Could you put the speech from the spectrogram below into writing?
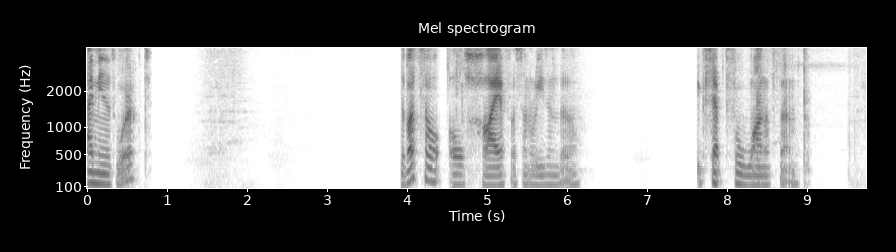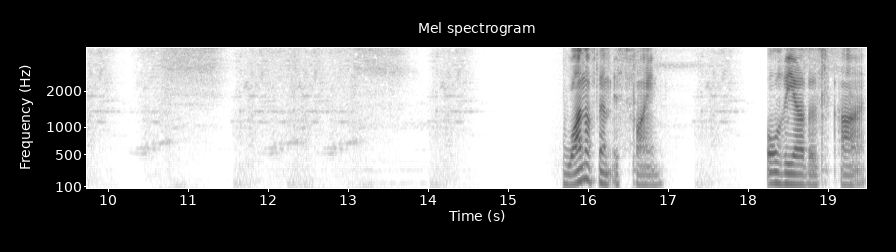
I mean it worked. The butts are all high for some reason though. Except for one of them. One of them is fine. All the others are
